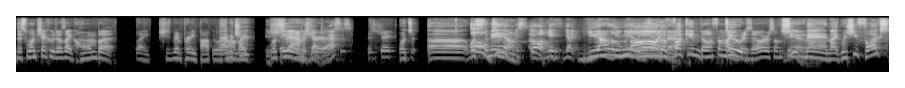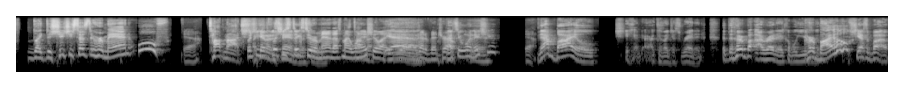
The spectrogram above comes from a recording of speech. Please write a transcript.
This one chick who does like home, but like she's been pretty popular. on, Amateur? like, Is What's she- her- Does she got glasses? This chick. What's uh what's oh, the name damn. now? It's, oh, it's like Yala you need- Willy, Oh, like the that. fucking The one from like Dude, Brazil or something. she Yeah. man, like when she fucks, like the shit she says to her man, woof, Yeah. top notch. But she, but she sticks to her man. That's my one top issue. Like, Yeah. yeah, you gotta venture That's out. That's your one Yeah. issue. Yeah. That bio, because I just read it. The, her, I read it a couple years. her ago. bio? She has a bio.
